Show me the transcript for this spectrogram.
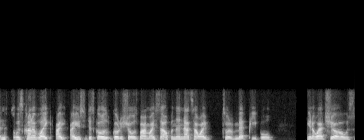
and it was kind of like I, I used to just go go to shows by myself and then that's how I sort of met people, you know, at shows,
